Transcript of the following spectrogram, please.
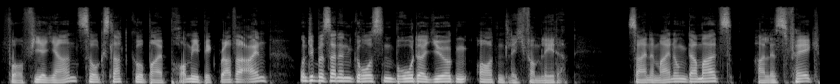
Vor vier Jahren zog Slatko bei Promi Big Brother ein und über seinen großen Bruder Jürgen ordentlich vom Leder. Seine Meinung damals? Alles Fake.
